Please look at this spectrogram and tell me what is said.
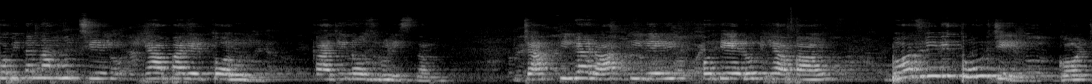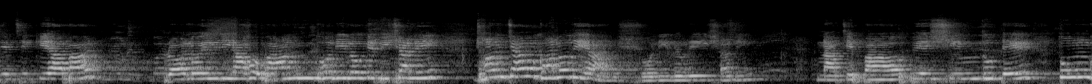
কবিতার নাম হচ্ছে খেয়াপাড়ের তরুণ কাজী নজরুল ইসলাম। যাত্রীরা রাত্রিরে হতে এলো খেয়াপাড় বজ্রেরই তুর্যে গর্জেছে কে আবার, প্রলয়েরই আহ্বান ধরিলোকে বিছানে ঝঞ্ঝাও ঘন দেয়া শনিল রে ঈশানে নাচে পাপে সিন্ধুতে তুঙ্গ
